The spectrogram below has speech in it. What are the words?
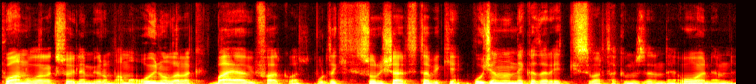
puan olarak söylemiyorum ama oyun olarak bayağı bir fark var. Buradaki soru işareti tabii ki hocanın ne kadar etkisi var takım üzerinde o önemli.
